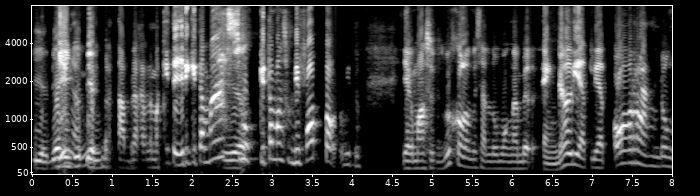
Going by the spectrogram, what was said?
Iya dia, dia ngambil bertabrakan sama kita. Jadi kita masuk kita masuk di foto gitu. Ya maksud gue kalau misalnya lu mau ngambil angle lihat-lihat orang dong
